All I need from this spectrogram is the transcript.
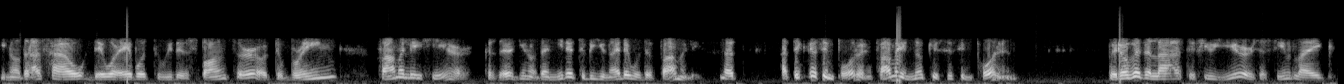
You know, that's how they were able to either sponsor or to bring family here because they, you know, they needed to be united with their families. That I think that's important. Family nucleus is important. But over the last few years, it seems like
